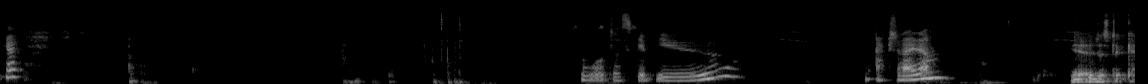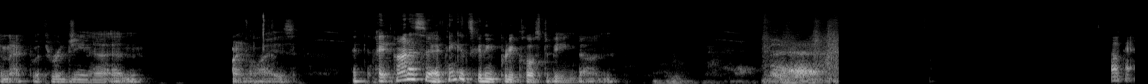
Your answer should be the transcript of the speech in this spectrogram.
Okay. So we'll just give you an action item. Yeah, just to connect with Regina and finalize. I, I honestly, I think it's getting pretty close to being done. Okay.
